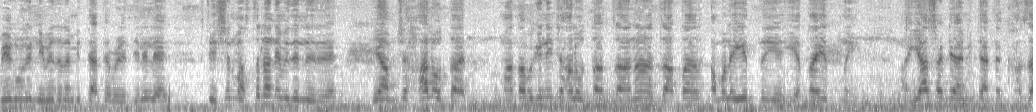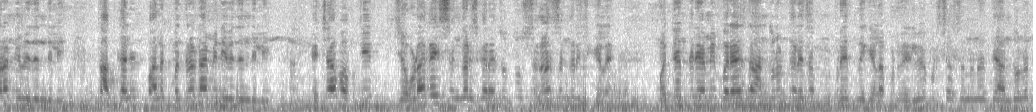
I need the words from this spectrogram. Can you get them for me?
वेगवेगळे निवेदन आम्ही त्या त्यावेळी दिलेले आहेत. स्टेशन मास्तरना निवेदन दिलेले आहेत. हे आमचे हाल होत आहेत. माता भगिनींचे हाल होतात. जाणं जाता आम्हाला येत नाही येता येत नाही. यासाठी आम्ही त्या त्या खासदारांना निवेदन दिली. तत्कालीन पालकमंत्र्यांना आम्ही निवेदन दिली. याच्या बाबतीत जेवढा काही संघर्ष करायचा तो सगळा संघर्ष केला आहे मध्यंतरी आम्ही बऱ्याचदा आंदोलन करायचा पण प्रयत्न केला पण रेल्वे प्रशासनानं ते आंदोलन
